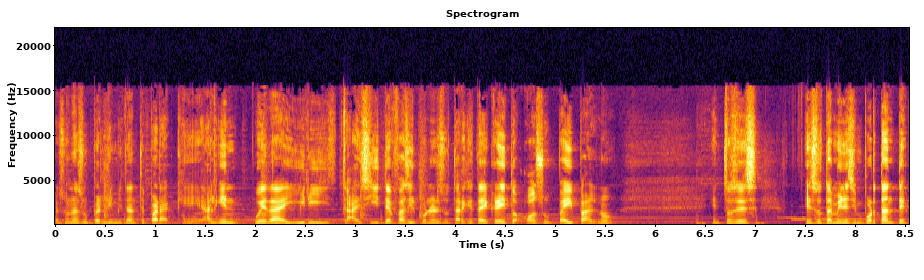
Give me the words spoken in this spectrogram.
Es una super limitante para que alguien pueda ir y así te fácil poner su tarjeta de crédito o su PayPal, ¿no? Entonces, eso también es importante.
